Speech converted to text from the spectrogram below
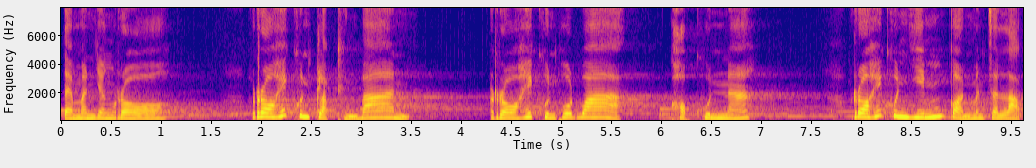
แต่มันยังรอ รอให้คุณกลับถึงบ้าน รอให้คุณพูดว่า ขอบคุณนะ รอให้คุณยิ้มก่อนมันจะหลับ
